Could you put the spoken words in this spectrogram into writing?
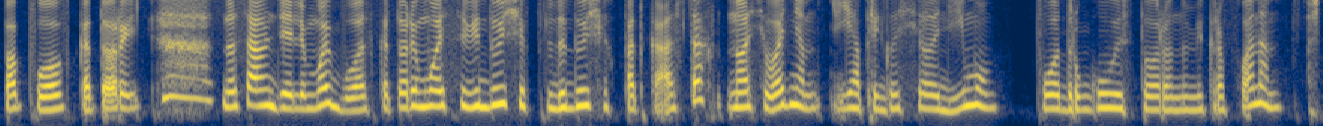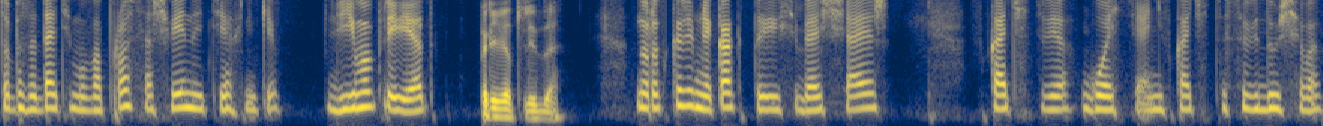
Попов, который на самом деле мой босс, который мой соведущий в предыдущих подкастах. Но сегодня я пригласила Диму по другую сторону микрофона, чтобы задать ему вопросы о швейной технике. Дима, привет! Привет, Лида. Ну, расскажи мне, как ты себя ощущаешь в качестве гостя, а не в качестве соведущего?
